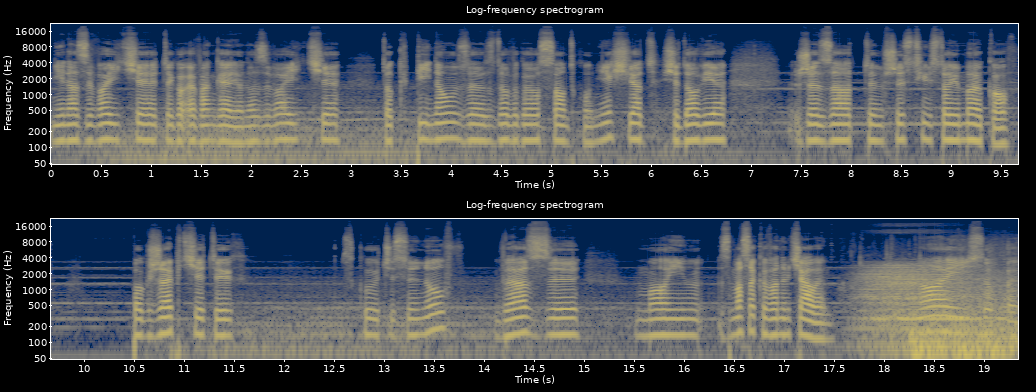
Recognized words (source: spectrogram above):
Nie nazywajcie tego Ewangelią. Nazywajcie to kpiną ze zdrowego rozsądku. Niech świat się dowie, że za tym wszystkim stoi Markow. Pogrzebcie tych skurczysynów wraz z moim zmasakrowanym ciałem. No i super.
